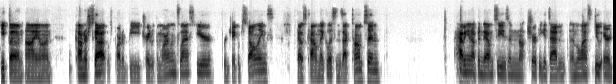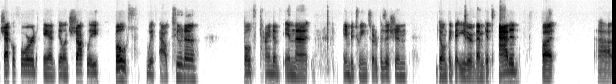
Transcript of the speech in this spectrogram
keep an eye on. Connor Scott was part of the trade with the Marlins last year for Jacob Stallings. Got us Kyle Nicolas and Zach Thompson. Having an up and down season. Not sure if he gets added. And the last two, Aaron Shackelford and Dylan Shockley, both with Altoona, both kind of in that in between sort of position. Don't think that either of them gets added, but uh,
